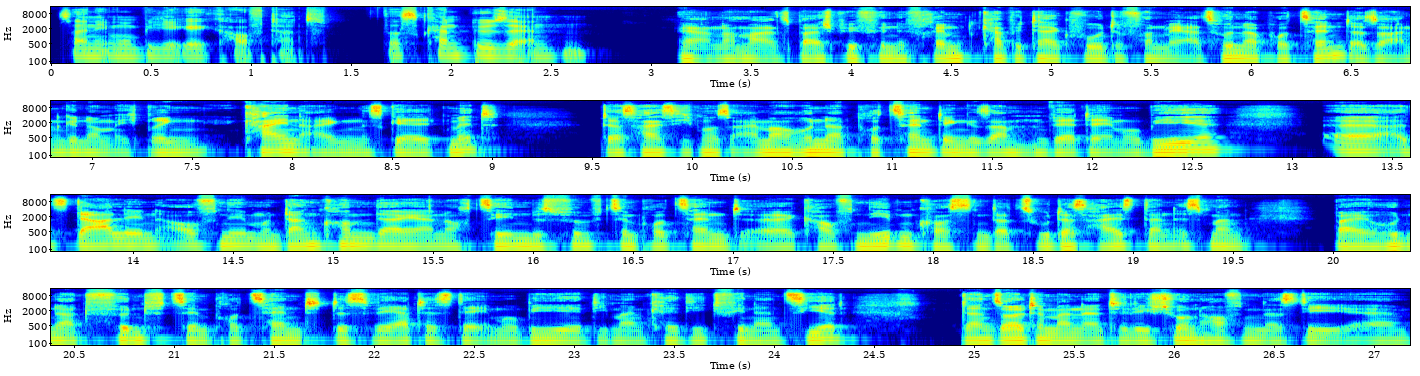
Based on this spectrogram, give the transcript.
seine Immobilie gekauft hat. Das kann böse enden. Ja, nochmal als Beispiel für eine Fremdkapitalquote von mehr als 100 Prozent. Also angenommen, ich bringe kein eigenes Geld mit. Das heißt, ich muss einmal 100 Prozent den gesamten Wert der Immobilie äh, als Darlehen aufnehmen und dann kommen da ja noch 10 bis 15 Prozent äh, Kaufnebenkosten dazu. Das heißt, dann ist man bei 115 Prozent des Wertes der Immobilie, die man kreditfinanziert, dann sollte man natürlich schon hoffen, dass die äh,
